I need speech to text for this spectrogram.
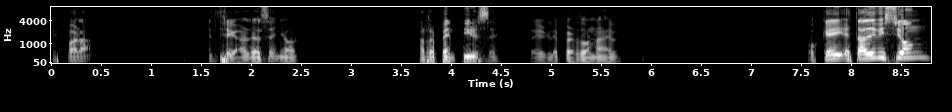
es para entregarle al Señor, arrepentirse, pedirle perdón a Él. Ok, esta división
